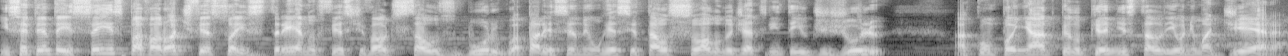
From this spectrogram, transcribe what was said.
Em 76, Pavarotti fez sua estreia no Festival de Salzburgo, aparecendo em um recital solo no dia 31 de julho, acompanhado pelo pianista Leone Maggiera.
